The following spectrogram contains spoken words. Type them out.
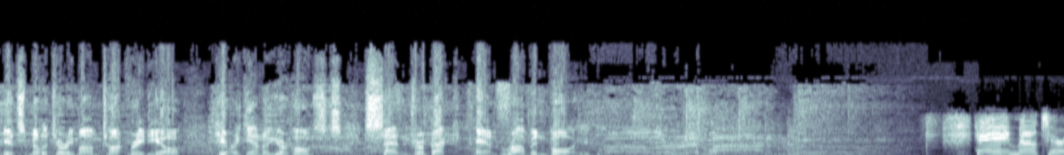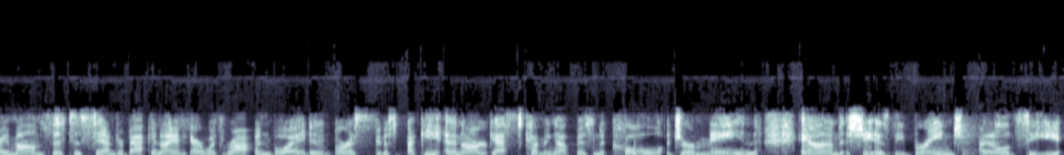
It's Military Mom Talk Radio. Here again are your hosts, Sandra Beck and Robin Boyd. Hey, military moms. This is Sandra Beck, and I am here with Robin Boyd and Doris Davis Becky. And our guest coming up is Nicole Germain, and she is the brainchild CEO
